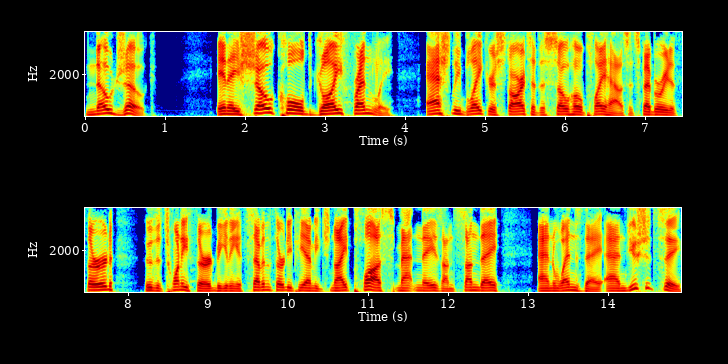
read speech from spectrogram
no joke, in a show called Guy Friendly, Ashley Blaker starts at the Soho Playhouse. It's February the third through the 23rd, beginning at 7:30 p.m. each night, plus matinees on Sunday and Wednesday. And you should see,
